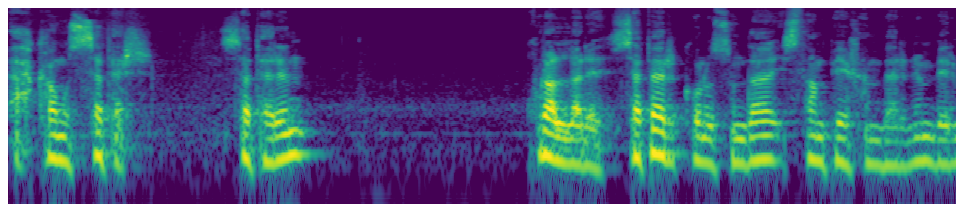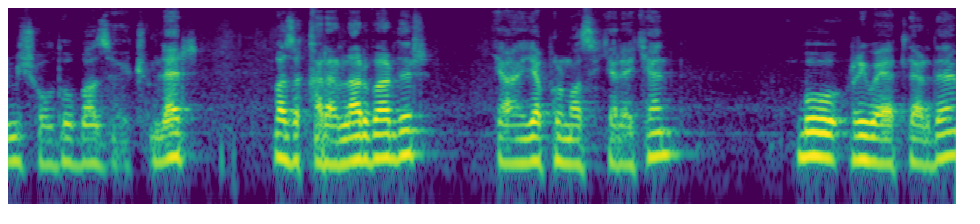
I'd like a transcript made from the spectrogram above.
Ahkamus Sefer. Seferin kuralları, sefer konusunda İslam peygamberinin vermiş olduğu bazı hükümler, bazı kararlar vardır. Yani yapılması gereken bu rivayetlerde,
